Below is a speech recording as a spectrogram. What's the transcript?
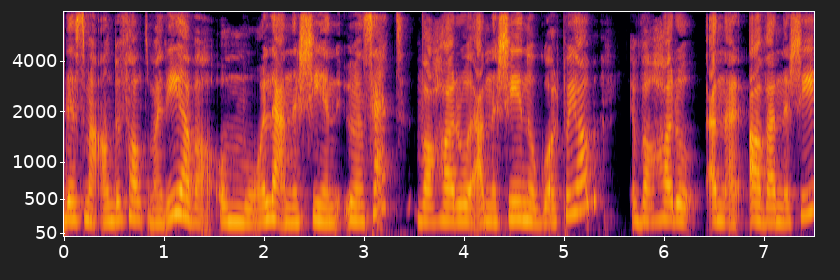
det som jeg anbefalte Maria, var å måle energien uansett. Hva har hun energi når hun går på jobb? Hva har hun av energi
